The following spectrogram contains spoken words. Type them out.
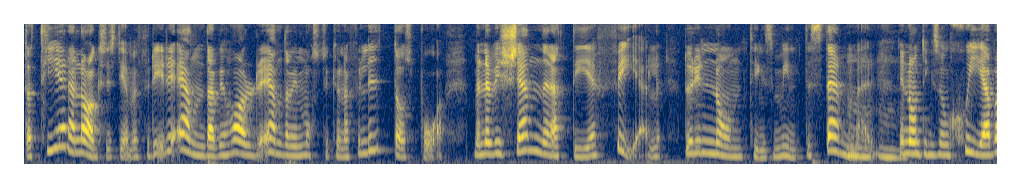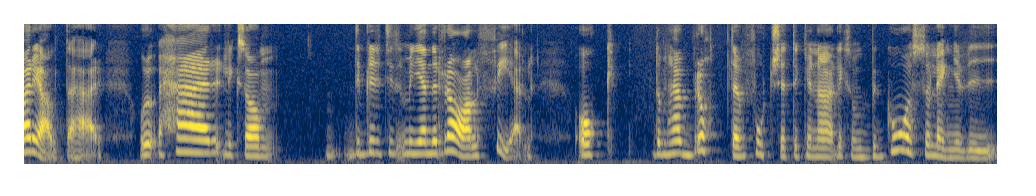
uppdatera lagsystemet, för det är det enda vi har och det enda vi måste kunna förlita oss på. Men när vi känner att det är fel, då är det någonting som inte stämmer. Det är någonting som skevar i allt det här. Och här liksom, det blir lite som en generalfel. Och de här brotten fortsätter kunna liksom begås så länge vi,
